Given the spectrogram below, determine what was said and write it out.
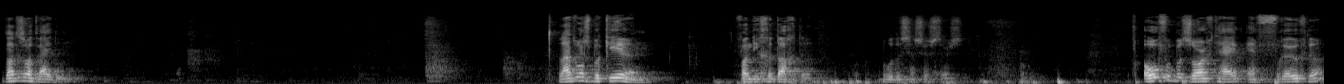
Dat is wat wij doen. Laten we ons bekeren van die gedachten, broeders en zusters. Overbezorgdheid en vreugde,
